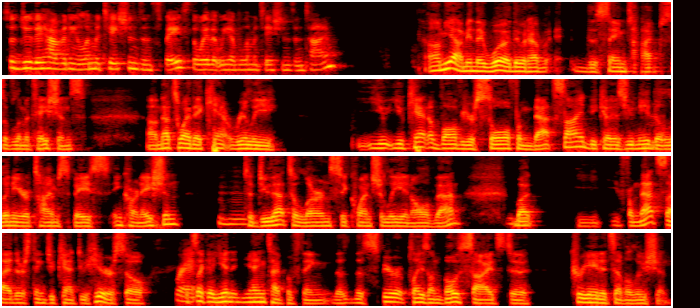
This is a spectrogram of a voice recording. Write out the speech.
So, do they have any limitations in space the way that we have limitations in time? Um, yeah, I mean, they would. They would have the same types of limitations. Um, that's why they can't really. You you can't evolve your soul from that side because you need mm-hmm. the linear time space incarnation mm-hmm. to do that to learn sequentially and all of that. Mm-hmm. But from that side there's things you can't do here so right. it's like a yin and yang type of thing the, the spirit plays on both sides to create its evolution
